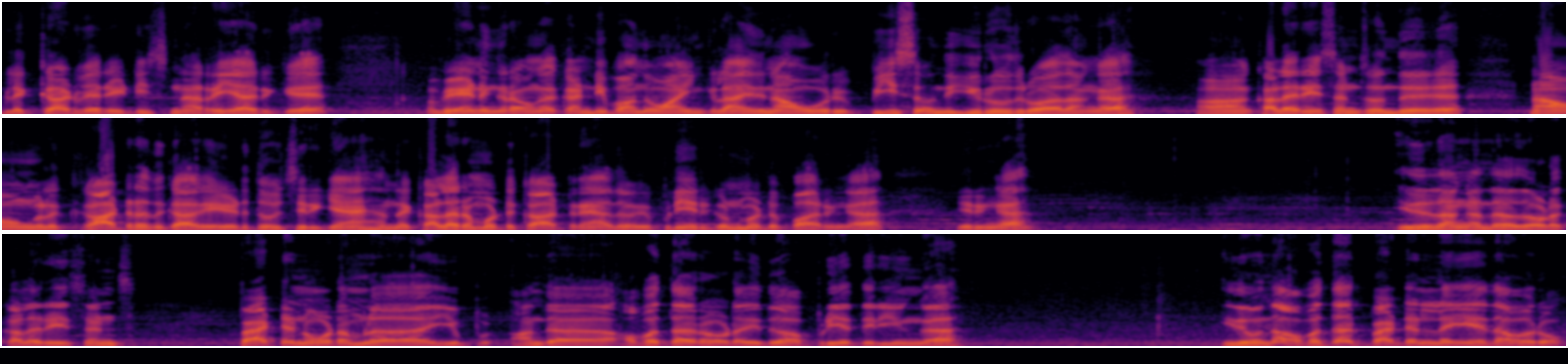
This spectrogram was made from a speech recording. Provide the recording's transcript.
பிளக் கார்டு வெரைட்டிஸ் நிறையா இருக்குது வேணுங்கிறவங்க கண்டிப்பாக வந்து வாங்கிக்கலாம். இதுனா ஒரு பீஸ் வந்து இருபது ரூபா தாங்க கலரேஷன்ஸ் வந்து நான் உங்களுக்கு காட்டுறதுக்காக எடுத்து வச்சுருக்கேன். அந்த கலரை மட்டும் காட்டுறேன். அது எப்படி இருக்குன்னு மட்டும் பாருங்கள் இருங்க. இதுதாங்க அந்த அதோட கலரேஷன்ஸ் பேட்டர்ன் உடம்புல எப் அந்த அவதாரோட இது அப்படியே தெரியுங்க. இது வந்து அவதார் பேட்டர்ன்லையே தான் வரும்.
